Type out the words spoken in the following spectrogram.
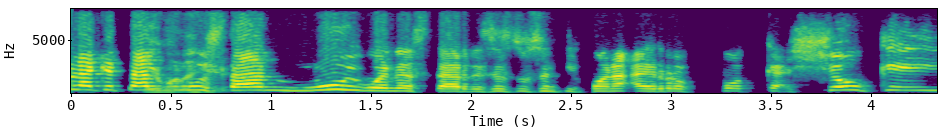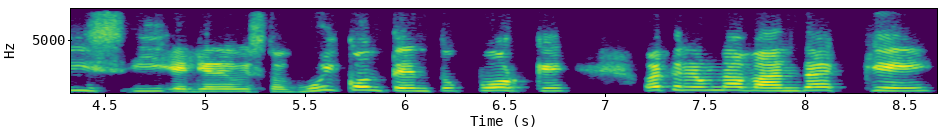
Hola, ¿qué tal? ¿Cómo están? Muy buenas tardes. Esto es en Tijuana iRock Podcast Showcase y el día de hoy estoy muy contento porque voy a tener una banda que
